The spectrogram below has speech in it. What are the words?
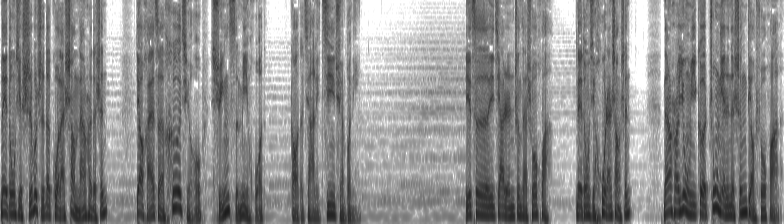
那东西时不时的过来上男孩的身，要孩子喝酒，寻死觅活的，搞得家里鸡犬不宁。一次，一家人正在说话，那东西忽然上身，男孩用一个中年人的声调说话了。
